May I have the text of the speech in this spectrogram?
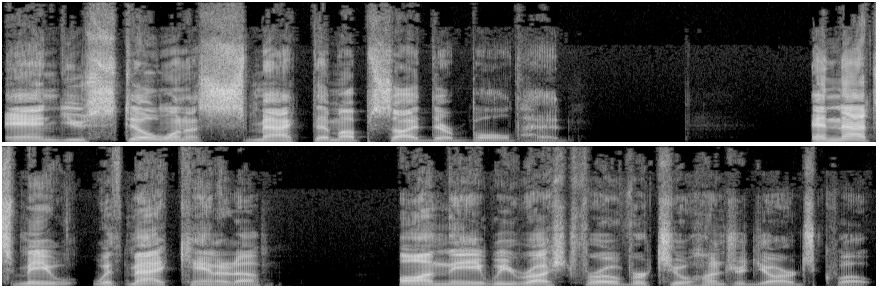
and you still want to smack them upside their bald head. And that's me with Matt Canada on the we rushed for over 200 yards quote.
